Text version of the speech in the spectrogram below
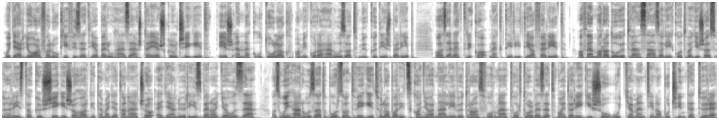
hogy Ergyóalfalu kifizeti a beruházás teljes költségét, és ennek utólag, amikor a hálózat működésbe lép, az elektrika megtéríti a felét. A fennmaradó 50%-ot, vagyis az önrészt a község és a Hargita megye tanácsa egyenlő részben adja hozzá. Az új hálózat Borzont végétől a Baric kanyarnál lévő transformátortól vezet majd a régi só útja mentén a Bucsintetőre,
